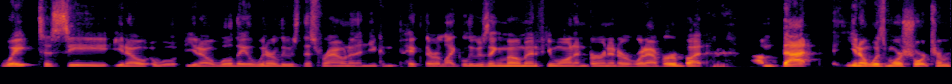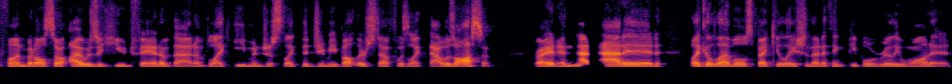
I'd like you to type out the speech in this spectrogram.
wait to see, you know, you know, will they win or lose this round, and then you can pick their like losing moment if you want and burn it or whatever. But um, that you know was more short term fun, but also I was a huge fan of that. Of like even just like the Jimmy Butler stuff was like that was awesome, right? Mm-hmm. And that added like a level of speculation that I think people really wanted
